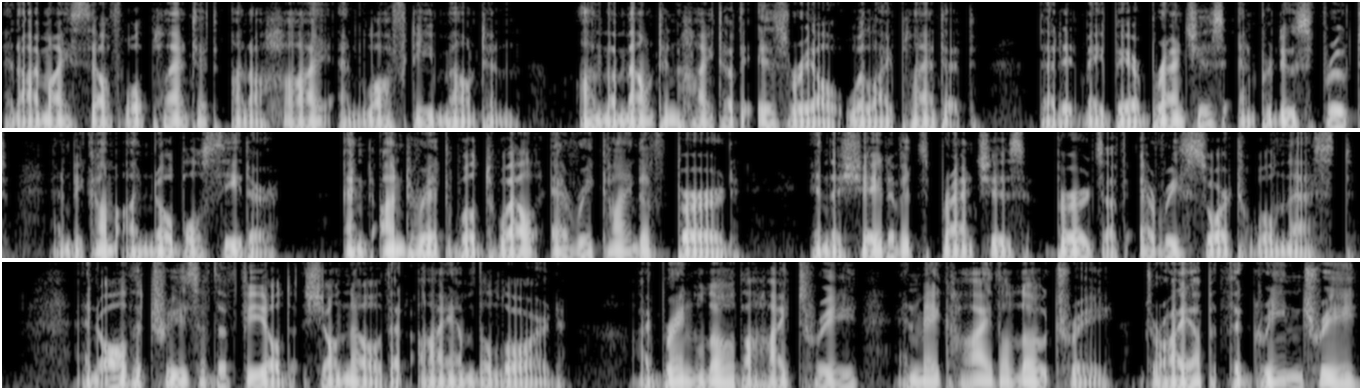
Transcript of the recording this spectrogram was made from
and I myself will plant it on a high and lofty mountain. On the mountain height of Israel will I plant it, that it may bear branches and produce fruit, and become a noble cedar. And under it will dwell every kind of bird. In the shade of its branches birds of every sort will nest. And all the trees of the field shall know that I am the Lord. I bring low the high tree, and make high the low tree dry up the green tree,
